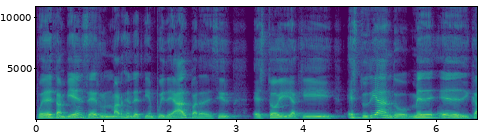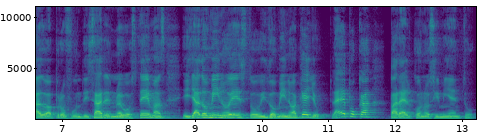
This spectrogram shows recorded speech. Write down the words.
Puede también ser un margen de tiempo ideal para decir estoy aquí estudiando, me he dedicado a profundizar en nuevos temas y ya domino esto y domino aquello. La época para el conocimiento.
